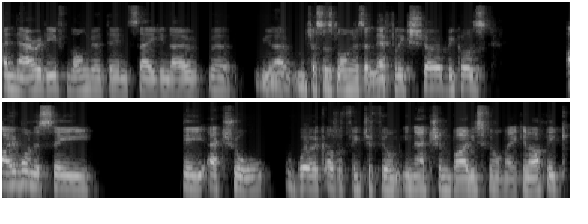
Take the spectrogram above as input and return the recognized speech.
a narrative longer than say you know uh, you know just as long as a Netflix show because I want to see the actual work of a feature film in action by this filmmaker. And I think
